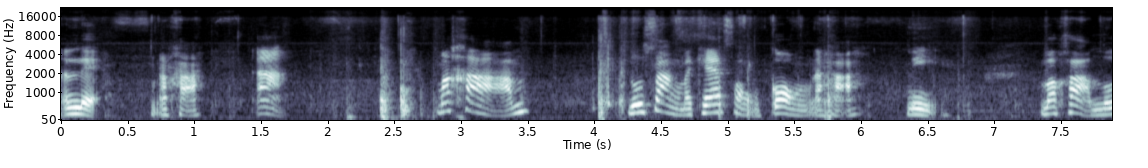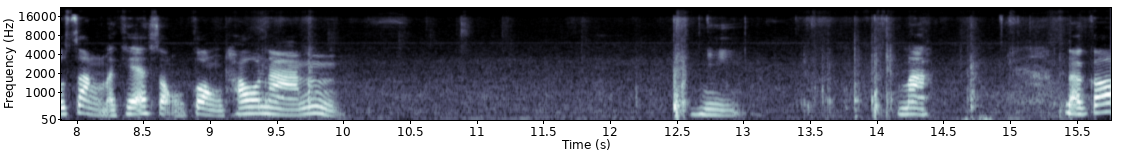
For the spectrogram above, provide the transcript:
นั่นแหละนะคะอะมะขามนุสั่งมาแค่สองกล่องนะคะ นี่มะขามนุสั่งมาแค่สองกล่องเท่านั้น นี่ มา แล้วก็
